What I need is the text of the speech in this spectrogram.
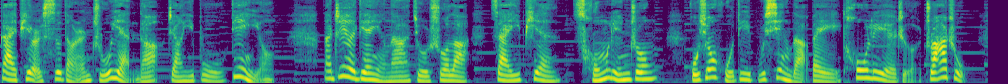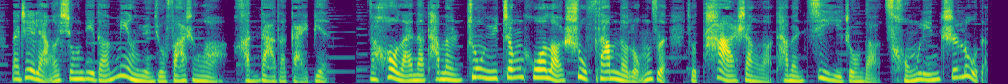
盖皮尔斯等人主演的这样一部电影。那这个电影呢，就说了在一片丛林中，虎兄虎弟不幸的被偷猎者抓住，那这两个兄弟的命运就发生了很大的改变。那后来呢，他们终于挣脱了束缚他们的笼子，就踏上了他们记忆中的丛林之路的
